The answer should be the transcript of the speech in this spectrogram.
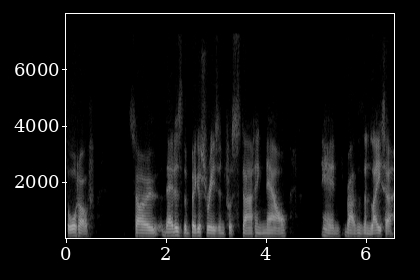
thought of. So that is the biggest reason for starting now and rather than later.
